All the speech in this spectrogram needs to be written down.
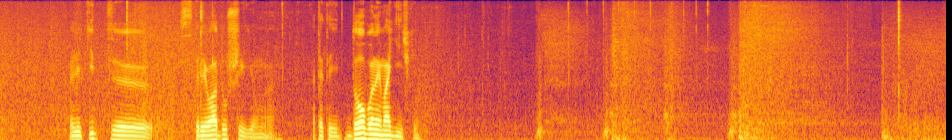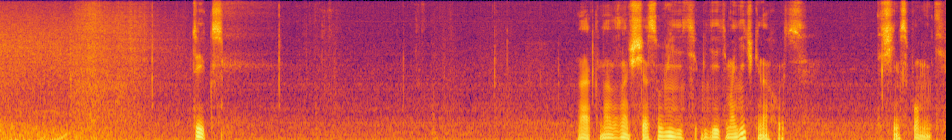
летит э, стрела души, ё От этой долбанной магички. Тикс. Так, надо, значит, сейчас увидеть, где эти магички находятся. Точнее, вспомнить.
